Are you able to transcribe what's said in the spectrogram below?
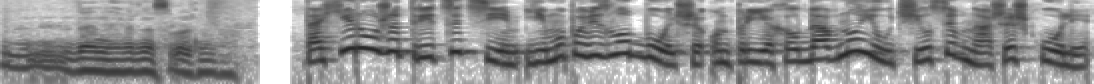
Да, наверное, сложно, да. Тахиру уже 37, ему повезло больше. Он приехал давно и учился в нашей школе.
